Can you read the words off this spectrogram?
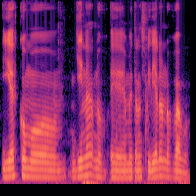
Y es como, Gina, nos, eh, me transfirieron, nos vamos.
